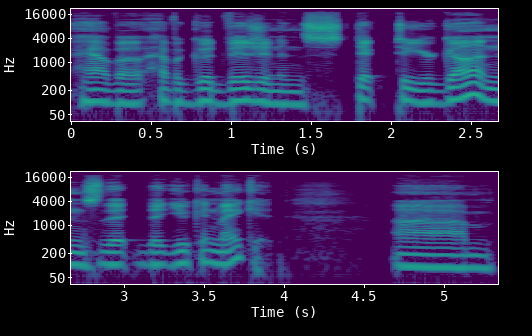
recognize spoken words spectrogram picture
have a have a good vision and stick to your guns that that you can make it. Um,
